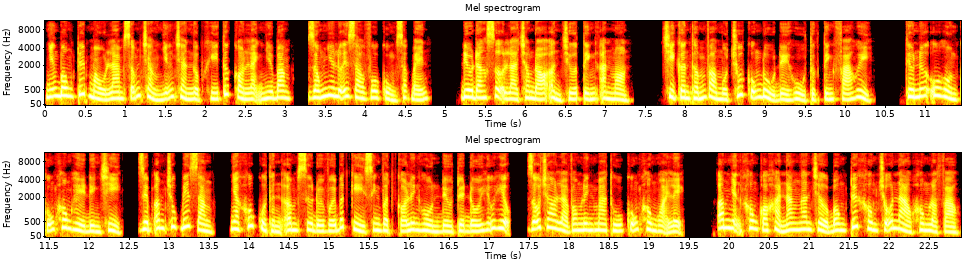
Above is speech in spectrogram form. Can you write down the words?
những bông tuyết màu lam sẫm chẳng những tràn ngập khí tức còn lạnh như băng giống như lưỡi dao vô cùng sắc bén. Điều đáng sợ là trong đó ẩn chứa tính ăn mòn. Chỉ cần thấm vào một chút cũng đủ để hủ thực tính phá hủy. Thiếu nữ u hồn cũng không hề đình chỉ. Diệp âm trúc biết rằng nhạc khúc của thần âm sư đối với bất kỳ sinh vật có linh hồn đều tuyệt đối hữu hiệu dẫu cho là vong linh ma thú cũng không ngoại lệ âm nhận không có khả năng ngăn trở bông tuyết không chỗ nào không lọt vào.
